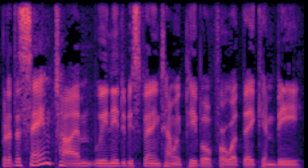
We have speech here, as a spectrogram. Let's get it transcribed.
But at the same time, we need to be spending time with people for what they can be,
